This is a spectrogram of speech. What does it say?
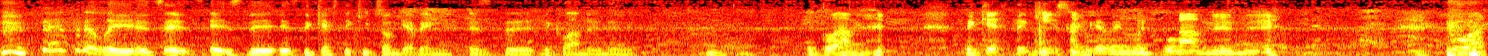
Definitely, it's, it's it's the it's the gift that keeps on giving is the the glamour. Mm-hmm. The glam, the gift that keeps on giving with glam moo moo. Go on.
